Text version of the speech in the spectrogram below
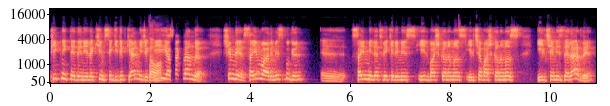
piknik nedeniyle kimse gidip gelmeyecek Tamam. diye yasaklandı. Şimdi Sayın Valimiz bugün e, Sayın Milletvekilimiz, il başkanımız, ilçe başkanımız ilçemizdelerdi.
